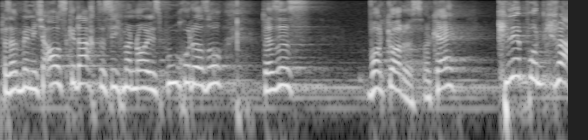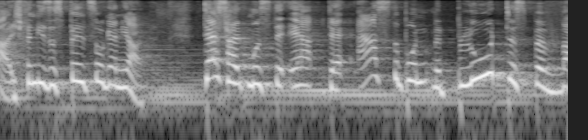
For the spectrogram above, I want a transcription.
Das habe ich mir nicht ausgedacht. Das ist nicht mein neues Buch oder so. Das ist Wort Gottes, okay? Klipp und klar. Ich finde dieses Bild so genial. Deshalb musste er der erste Bund mit Blut des Bewe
